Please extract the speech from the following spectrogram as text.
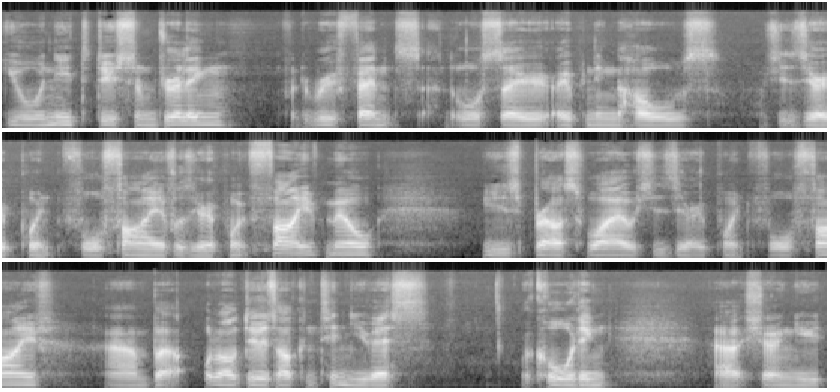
you'll need to do some drilling for the roof vents and also opening the holes which is 0.45 or 0.5 mil. Use brass wire which is 0.45 um, but what I'll do is I'll continue this recording uh, showing you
